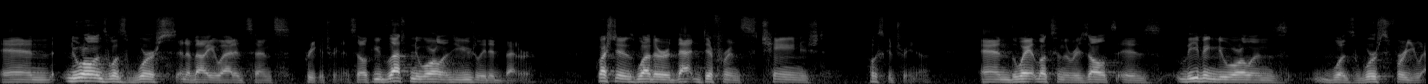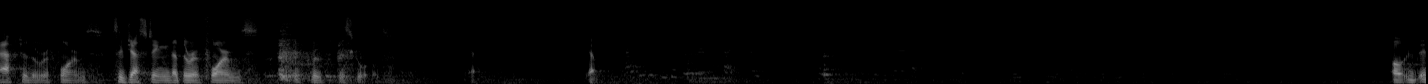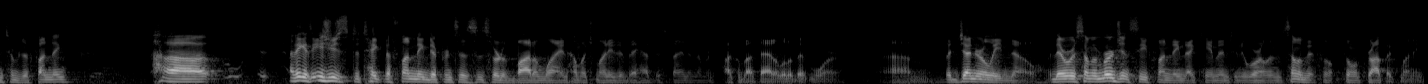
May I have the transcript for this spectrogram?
And New Orleans was worse in a value-added sense pre-Katrina. So if you left New Orleans, you usually did better. Question is whether that difference changed post-Katrina. And the way it looks in the results is leaving New Orleans was worse for you after the reforms, suggesting that the reforms improved the schools. Yeah. Yeah. Are there equilibrium effects like post-Katrina in terms of how states reallocated resources to different branches? Oh, in terms of funding? Uh, I think it's easiest to take the funding differences as sort of bottom line, how much money did they have to spend, and I'm going to talk about that a little bit more. Um, but generally, no. There was some emergency funding that came into New Orleans, some of it phil philanthropic money,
